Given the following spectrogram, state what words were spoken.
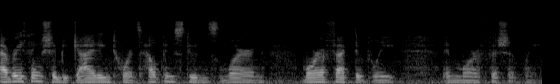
Everything should be guiding towards helping students learn more effectively and more efficiently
